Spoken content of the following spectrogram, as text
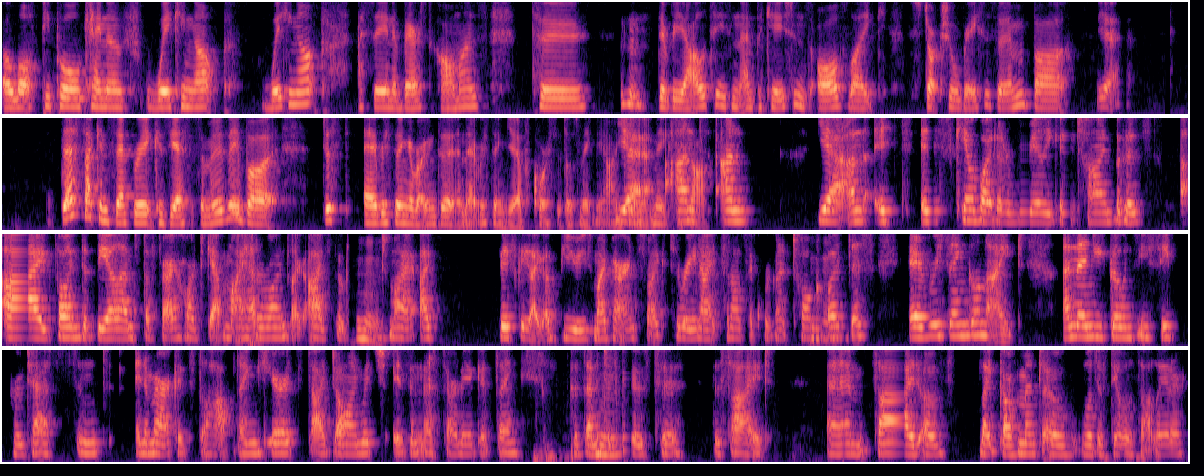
a lot of people kind of waking up waking up i say in inverted commas to mm-hmm. the realities and implications of like structural racism but yeah this i can separate because yes it's a movie but just everything around it and everything yeah of course it does make me angry yeah and it makes and, sad. and yeah and it's it's came about at a really good time because i found the blm stuff very hard to get my head around like i spoke mm-hmm. to my i basically like abused my parents for like three nights and i was like we're going to talk mm-hmm. about this every single night and then you go and you see protests and in america it's still happening here it's died down which isn't necessarily a good thing because then mm-hmm. it just mm-hmm. goes to the side um side of like government oh we'll just deal with that later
